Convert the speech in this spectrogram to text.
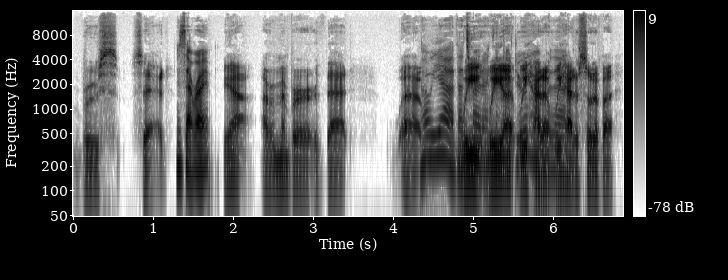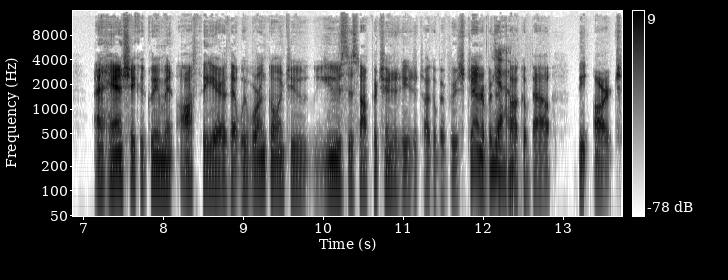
Bruce said. Is that right? Yeah, I remember that. Uh, oh yeah, that's we right. I we uh, we had a remember we had a sort of a, a handshake agreement off the air that we weren't going to use this opportunity to talk about Bruce Jenner, but Yeah. to talk about the art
